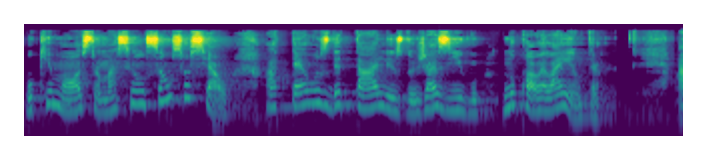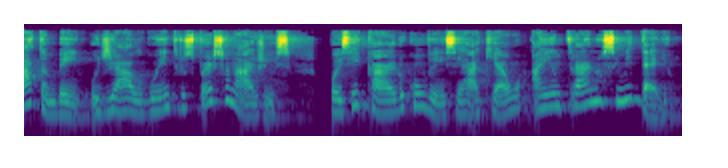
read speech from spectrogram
o que mostra uma ascensão social, até os detalhes do jazigo no qual ela entra. Há também o diálogo entre os personagens, pois Ricardo convence Raquel a entrar no cemitério.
